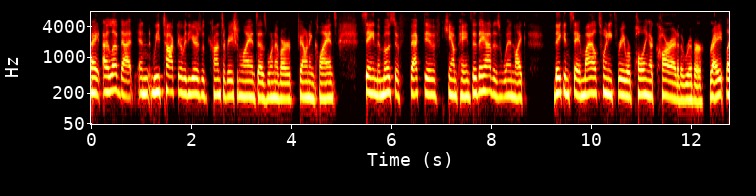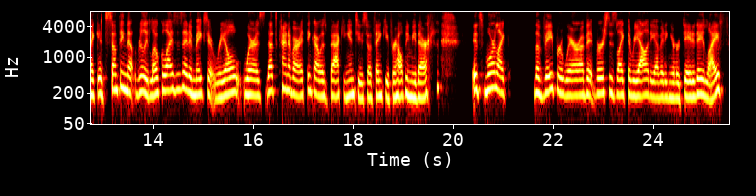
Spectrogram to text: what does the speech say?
Right. I love that. And we've talked over the years with Conservation Alliance as one of our founding clients, saying the most effective campaigns that they have is when like they can say mile 23 we're pulling a car out of the river right like it's something that really localizes it and makes it real whereas that's kind of our i think i was backing into so thank you for helping me there it's more like the vaporware of it versus like the reality of it in your day-to-day life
